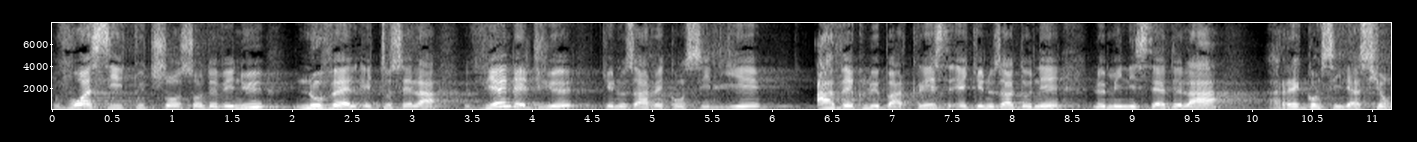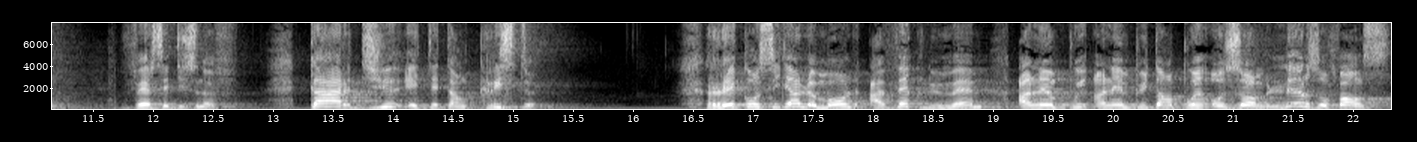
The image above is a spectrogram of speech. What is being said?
Voici, toutes choses sont devenues nouvelles. Et tout cela vient de Dieu qui nous a réconciliés avec lui par Christ et qui nous a donné le ministère de la réconciliation. Verset 19. Car Dieu était en Christ réconciliant le monde avec lui-même en, imputant point aux hommes leurs offenses.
